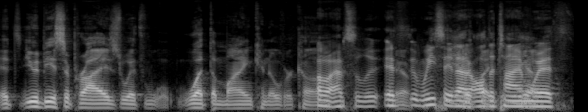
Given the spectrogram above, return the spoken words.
It's, you'd be surprised with what the mind can overcome. Oh, absolutely. It's Yeah. we say that With all the time yeah. with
